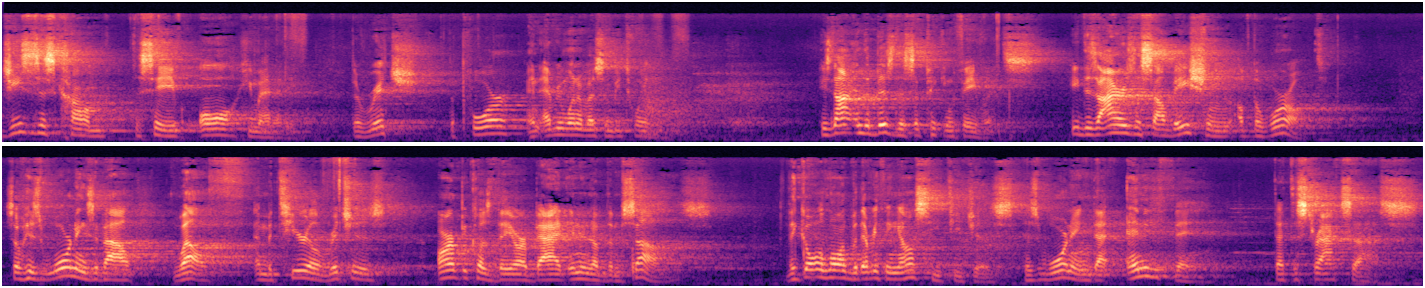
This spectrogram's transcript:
Jesus has come to save all humanity the rich, the poor, and every one of us in between. He's not in the business of picking favorites, He desires the salvation of the world. So his warnings about wealth and material riches aren't because they are bad in and of themselves. They go along with everything else he teaches. His warning that anything that distracts us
